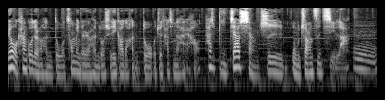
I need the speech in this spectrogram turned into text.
因为我看过的人很多，聪明的人很多，学历高的很多，我觉得他真的还好。他是比较想是武装自己啦，嗯。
